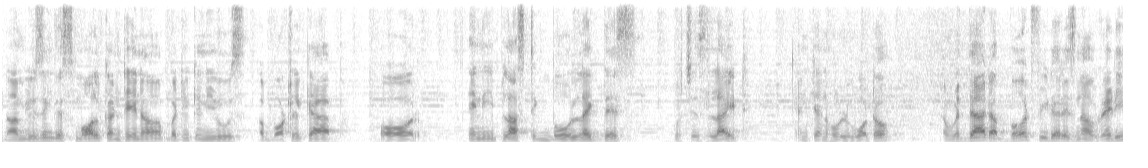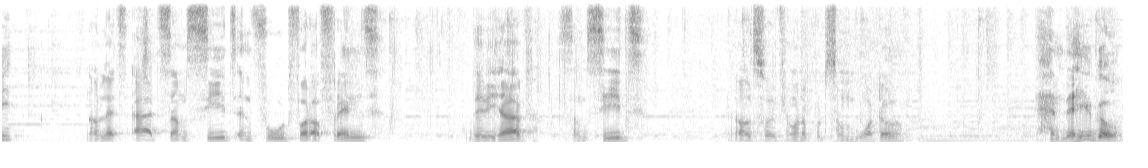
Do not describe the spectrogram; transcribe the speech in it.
Now I'm using this small container, but you can use a bottle cap or any plastic bowl like this, which is light and can hold water. And with that, our bird feeder is now ready. Now let's add some seeds and food for our friends. There we have some seeds. And also if you want to put some water. And there you go.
